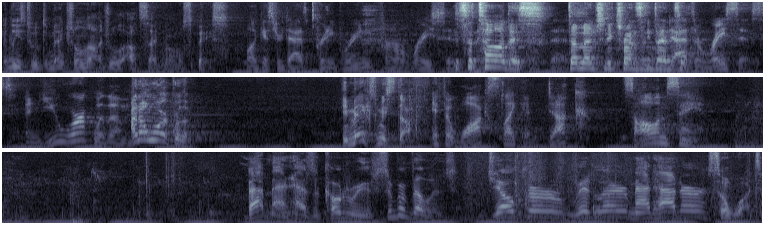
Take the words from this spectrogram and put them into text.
It leads to a dimensional nodule outside normal space. Well, I guess your dad's pretty brainy for a racist. It's a but like TARDIS, dimensionally And if your dad's a racist, and you work with him. I don't work with him. He makes me stuff. If it walks like a duck, that's all I'm saying. Batman has a coterie of supervillains. Joker, Riddler, Mad Hatter. So what?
